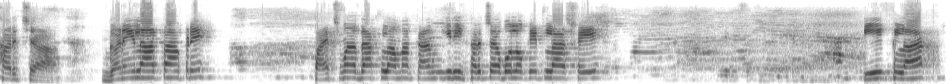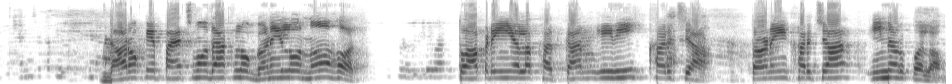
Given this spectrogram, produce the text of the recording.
ખર્ચા. ગણેલા હતા આપણે. પાંચમા દાખલામાં કામગીરી ખર્ચા બોલો કેટલા છે? એક લાખ. ધારો કે પાંચમો દાખલો ગણેલો ન હોત, તો આપણે અહીંયા લખત કામગીરી ખર્ચા. ત્રણેય ખર્ચા inner column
